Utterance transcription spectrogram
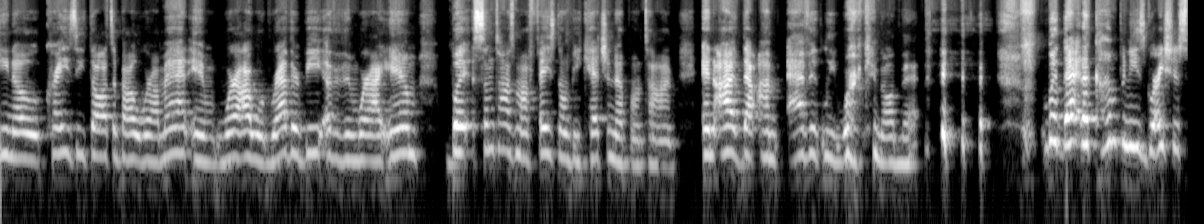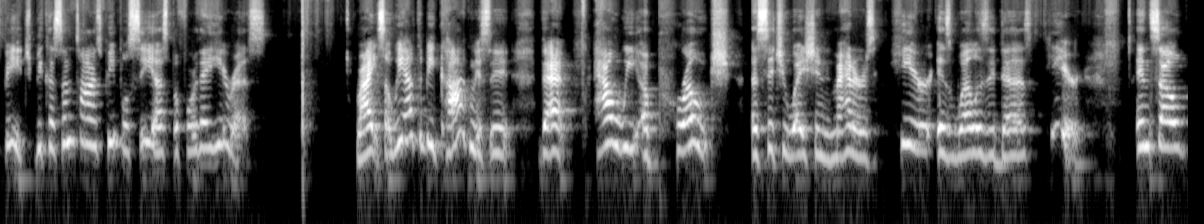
you know, crazy thoughts about where I'm at and where I would rather be other than where I am. But sometimes my face don't be catching up on time. And I that I'm avidly working on that. but that accompanies gracious speech because sometimes people see us before they hear us right? So we have to be cognizant that how we approach a situation matters here as well as it does here. And so,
